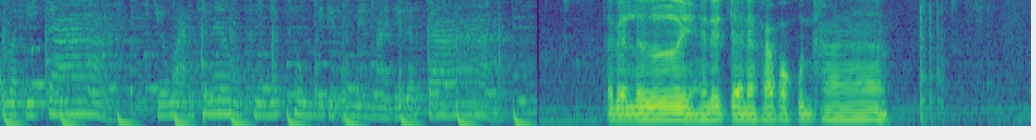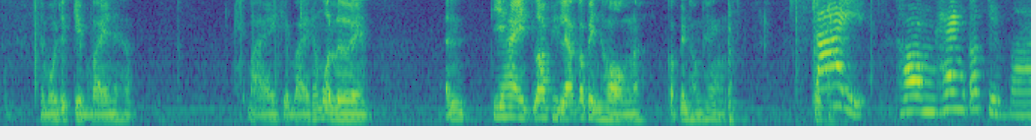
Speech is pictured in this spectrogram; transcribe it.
สวัสดีจ้า เขียวหวานชาแนลเชิญรับชมวิดีโอใหม่ ๆ ได้แล้วจ้าใส่แบนเลยให้ได้ใจนะครับ ขอบคุณค่ะเดี๋ยวโมจะเก็บใบนะครับ ใบเก็บใบทั้งหมดเลย อันที่ให้รอบที่แล้วก็เป็นทองนะ ก็เป็นทองแท่ง ไส้ ทองแท่งก็เก็บไว้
